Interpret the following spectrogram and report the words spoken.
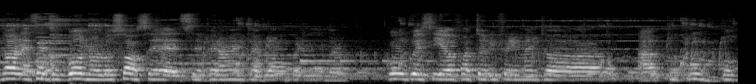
No, nel senso, boh, non lo so se, se veramente abbiamo quel numero. Comunque sì, ho fatto riferimento a, a YouTube.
